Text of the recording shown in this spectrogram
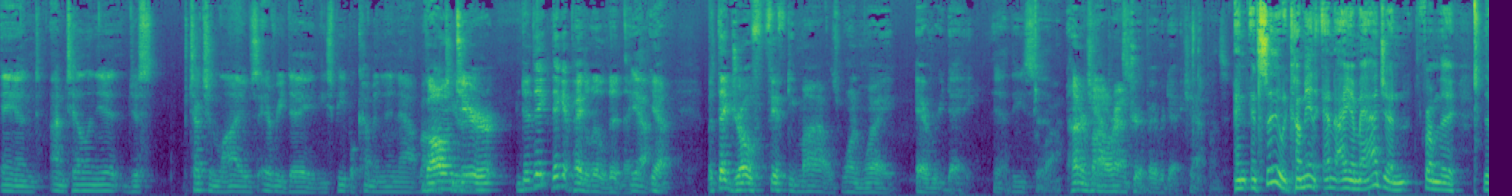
and I'm telling you, just touching lives every day. These people coming in and out. Volunteer. Did they? They get paid a little, didn't they? Yeah. Yeah. But they drove 50 miles one way every day. Yeah, these uh, hundred mile round trip every day. Chaplains, and and so they would come in, and I imagine from the, the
